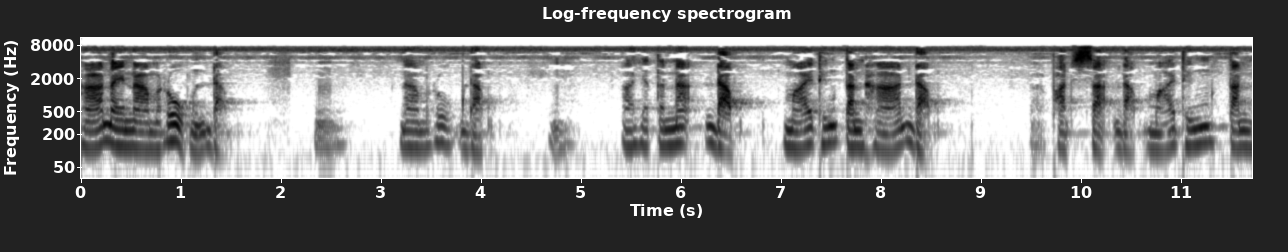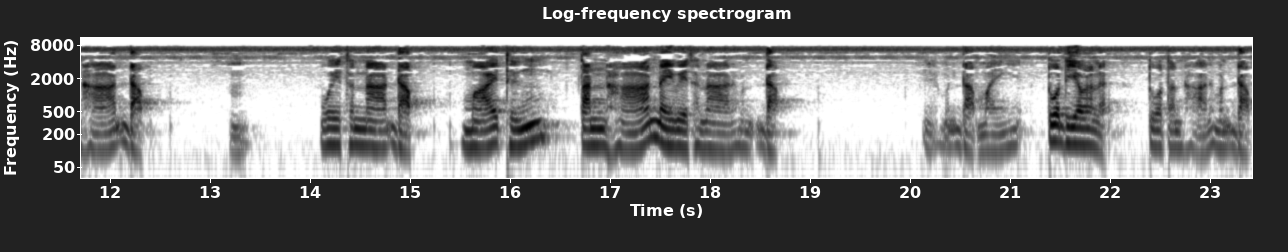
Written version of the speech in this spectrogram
หาในนามรูปมันดับนามรูปดับอายตนะดับ หมายถึงตัณหาดับผัสสะดับ หมายถึงตัณหาดับ เวทนาดับ หมายถึงตัณหาในเวทนา มันดับเนี่ยมันดับมาอย่างนี้ตัวเดียวนั่นแหละ ตัวตัณหาเนี่ยมันดับ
